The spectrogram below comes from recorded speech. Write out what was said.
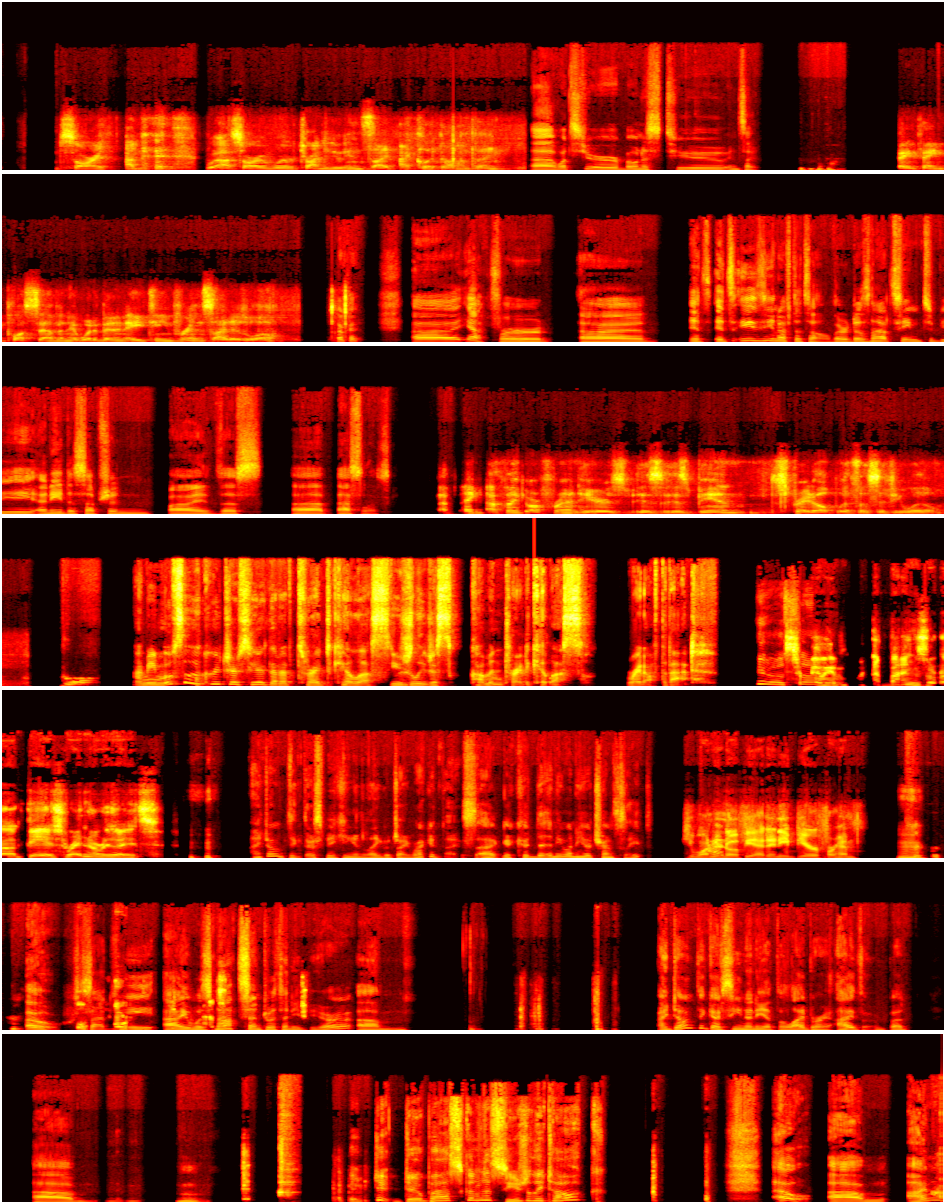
sorry. I'm I'm sorry. We are trying to do insight. I clicked the wrong thing. Uh, what's your bonus to insight? Same thing, plus seven. It would have been an 18 for insight as well. Okay. Uh, yeah, for uh, it's it's easy enough to tell. There does not seem to be any deception by this uh basilisk. I think I think our friend here is is is being straight up with us, if you will. I mean, most of the creatures here that have tried to kill us usually just come and try to kill us right off the bat. Yes. So we have bangs or uh, gaze right in our eyes. I don't think they're speaking in a language I recognize. Uh, could anyone here translate? He wanted to know if you had any beer for him. Oh, Oh, sadly, I was not sent with any beer. Um, I don't think I've seen any at the library either. But, um, hmm. Do, do basilisks usually talk? Oh, um, I'm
